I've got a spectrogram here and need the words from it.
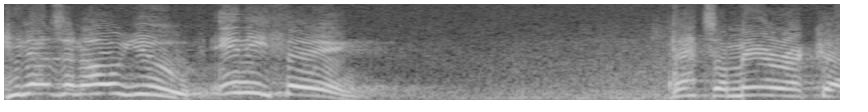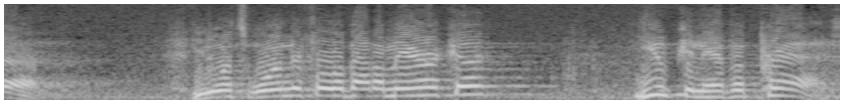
he doesn't owe you anything. That's America. You know what's wonderful about America? You can have a press.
